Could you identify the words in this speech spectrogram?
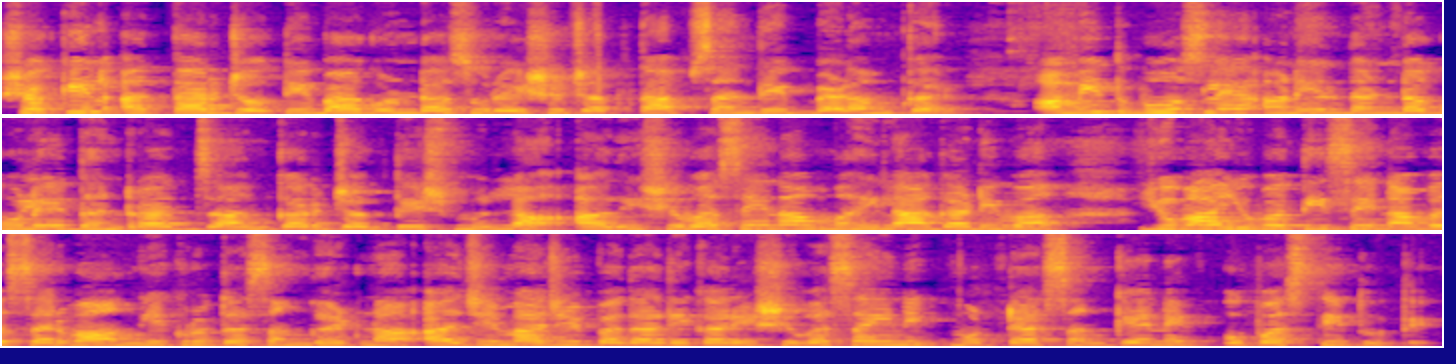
शकील अत्तार ज्योतिबा गुंड सुरेश जगताप संदीप बेळमकर अमित भोसले अनिल दंडगुले धनराज जानकर जगदीश मुल्ला आदी शिवसेना महिला आघाडी व युवा युवती सेना व सर्व अंगीकृत संघटना आजी माजी पदाधिकारी शिवसैनिक मोठ्या संख्येने उपस्थित होते.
